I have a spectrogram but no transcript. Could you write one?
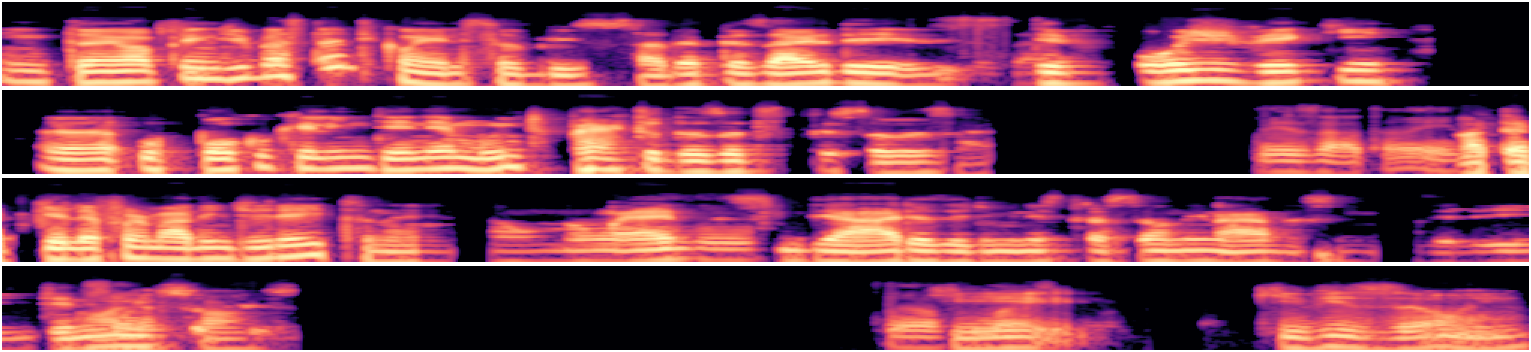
Então eu aprendi bastante com ele sobre isso, sabe? Apesar de, de hoje ver que ah, o pouco que ele entende é muito perto das outras pessoas, né? Exatamente. Até porque ele é formado em direito, né? Então não é Uhum. assim, de áreas de administração nem nada, assim. Ele entende Olha muito só. sobre isso. Que, que visão, hein?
